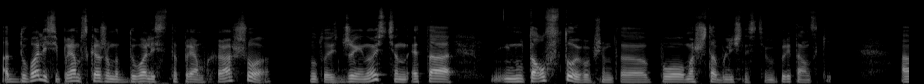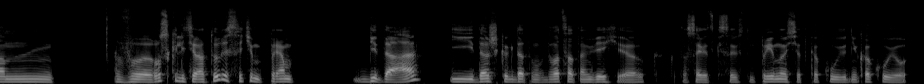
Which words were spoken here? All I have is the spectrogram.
отдувались, и прям, скажем, отдувались это прям хорошо. Ну, то есть Джейн Остин — это, ну, Толстой, в общем-то, по масштабу личности британский. В русской литературе с этим прям беда, и даже когда там в 20 веке как-то Советский Союз там приносит какую-никакую,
